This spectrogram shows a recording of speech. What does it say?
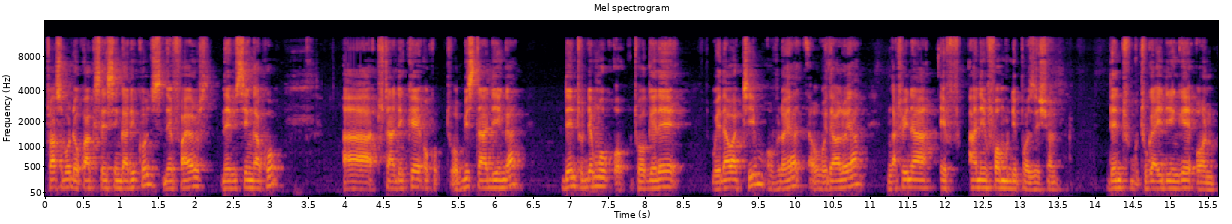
twasobodde okuaccessinga records ne files n'ebisingako uh, tutandike obistadinga then tuddemu twogere with our team of lawyer, with our lawyer nga tulina an informed position then tuguidinge on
